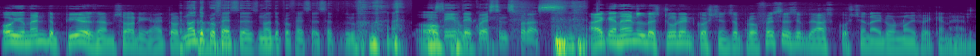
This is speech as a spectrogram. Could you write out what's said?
Oh, you meant the peers, I'm sorry, I thought… Not the uh, professors, not the professors, Sadhguru. okay. Save their questions for us. I can handle the student questions, the professors if they ask question, I don't know if I can handle.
